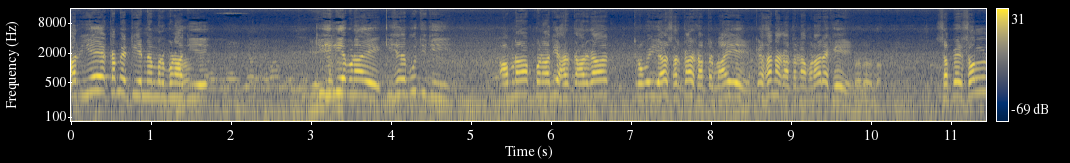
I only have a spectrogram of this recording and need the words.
और ये कमेटी मेंबर बना दिए। किस लिए बनाए? किसी ने पूछी थी? अपना आप बना दिया सरकार का रवैया सरकार खातर बनाए कैसा ना खातर ना बना रखे? ना ना ना। स्पेशल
